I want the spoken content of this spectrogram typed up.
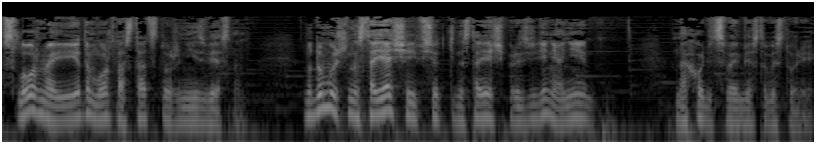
сложно, и это может остаться тоже неизвестным. Но думаю, что настоящие, все-таки настоящие произведения, они находит свое место в истории.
